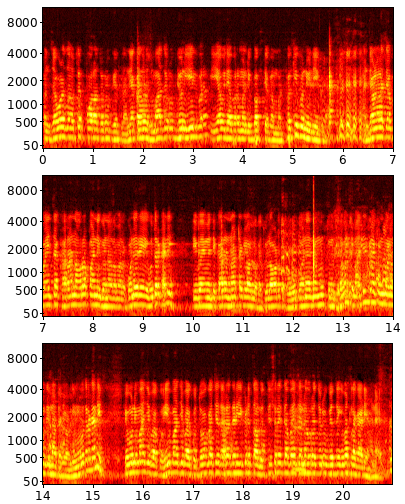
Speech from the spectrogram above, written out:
पण जवळ जाऊ तर पोराचं रूप घेतलं आणि एका दिवस माझं रूप घेऊन येईल बरं. येऊ द्या बरं म्हणली बघते गंमत. फकी बनवली इकडे. आणि ज्यावेळेला त्या बाईचा खरा नवरा पाणी घेऊन आला मला कोणी रे? उतर खाली. ती बाई म्हणते कारण नाटक लावलं का? तुला वाटतं का? होणार नाही? म्हणून तुम्ही समज माझीच बायको मला म्हणते नाटक लावलं. बरोबर का नाही? हे म्हणे माझी बायको ही माझी बायको दोघांचे धराधरी इकडे चालू तिसऱ्या त्या बाईच्या नवऱ्याचं रूप घेतलं की बसला गाडी हाणायला.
